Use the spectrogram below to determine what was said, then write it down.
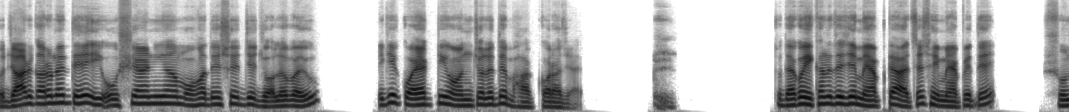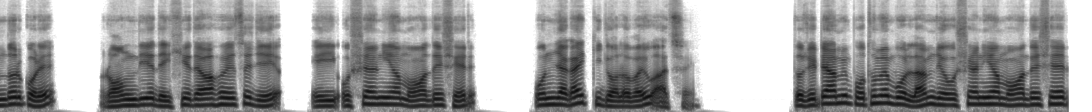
তো যার কারণেতে এই ওশিয়ানিয়া মহাদেশের যে জলবায়ু একে কয়েকটি অঞ্চলেতে ভাগ করা যায়। তো দেখো এখানেতে যে ম্যাপটা আছে, সেই ম্যাপেতে সুন্দর করে রং দিয়ে দেখিয়ে দেওয়া হয়েছে যে এই ওশিয়ানিয়া মহাদেশের কোন জায়গায় কি জলবায়ু আছে। তো যেটা আমি প্রথমে বললাম যে ওশিয়ানিয়া মহাদেশের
